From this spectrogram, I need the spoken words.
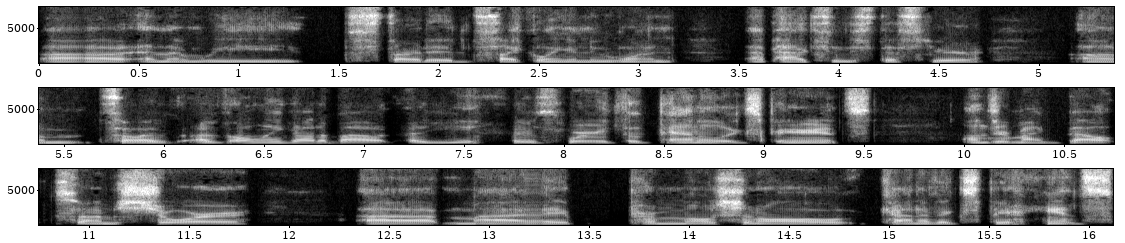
Uh, and then we started cycling a new one at PAX East this year. Um, so I've, I've only got about a year's worth of panel experience under my belt. So I'm sure uh, my promotional kind of experience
